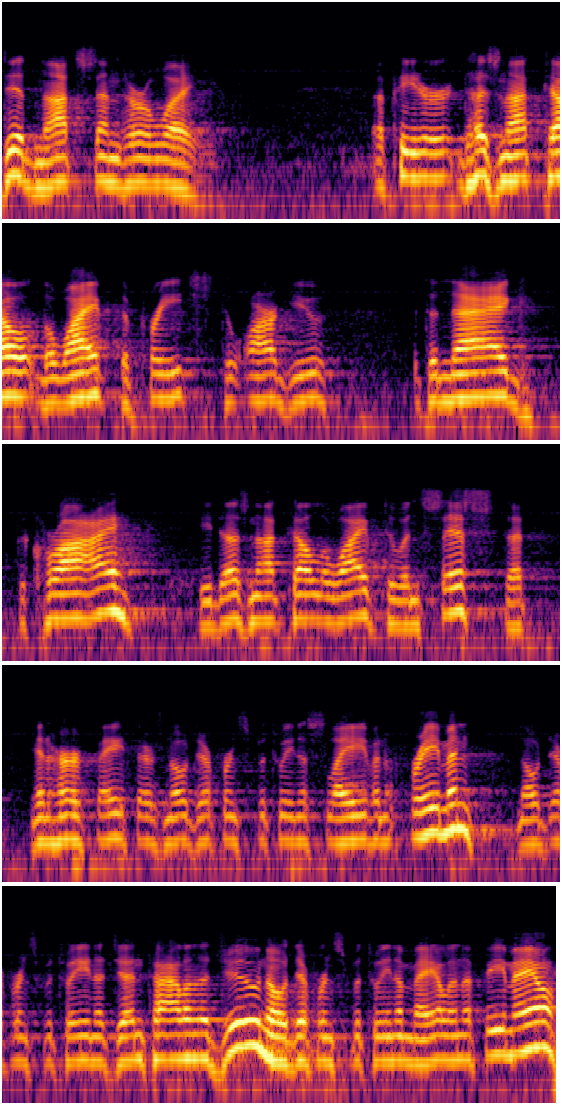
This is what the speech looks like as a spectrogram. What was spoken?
did not send her away. Uh, Peter does not tell the wife to preach, to argue, to nag, to cry. He does not tell the wife to insist that in her faith there's no difference between a slave and a freeman, no difference between a Gentile and a Jew, no difference between a male and a female,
